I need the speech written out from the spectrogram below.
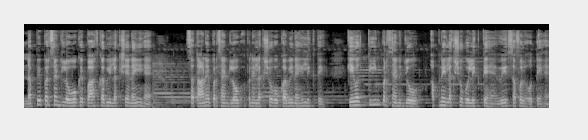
नब्बे परसेंट लोगों के पास कभी लक्ष्य नहीं है। सतानवे परसेंट लोग अपने लक्ष्यों को कभी नहीं लिखते। केवल तीन परसेंट जो अपने लक्ष्यों को लिखते हैं, वे सफल होते हैं।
